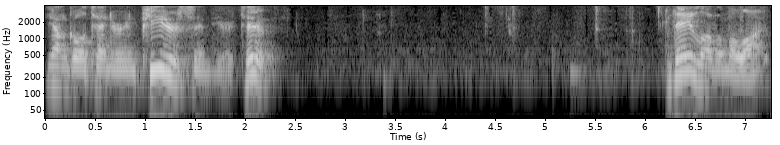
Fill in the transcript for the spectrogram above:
young goaltender in Petersen here too. They love him a lot.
